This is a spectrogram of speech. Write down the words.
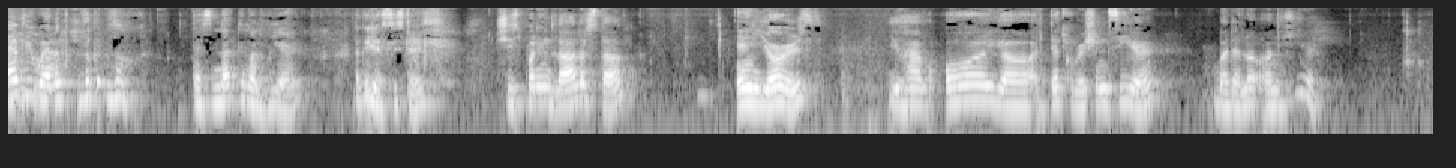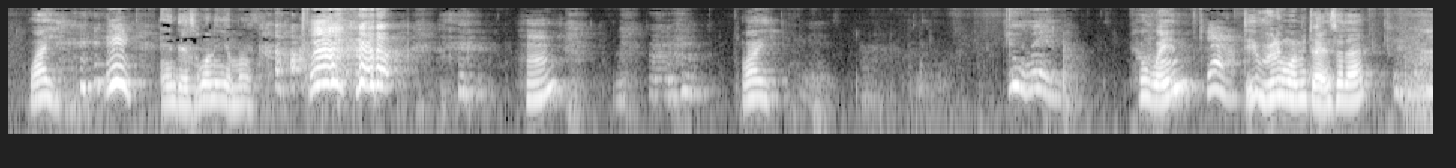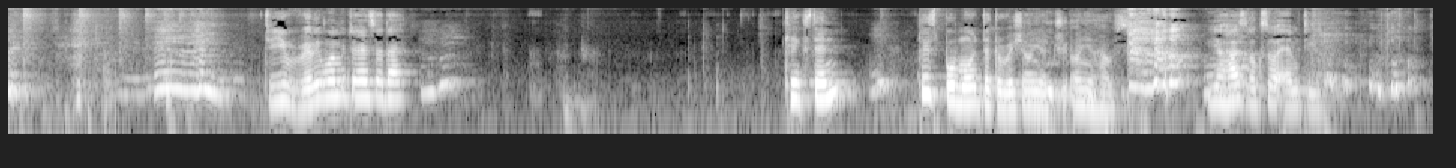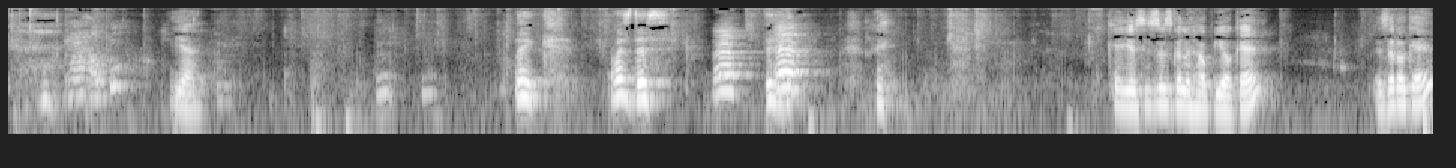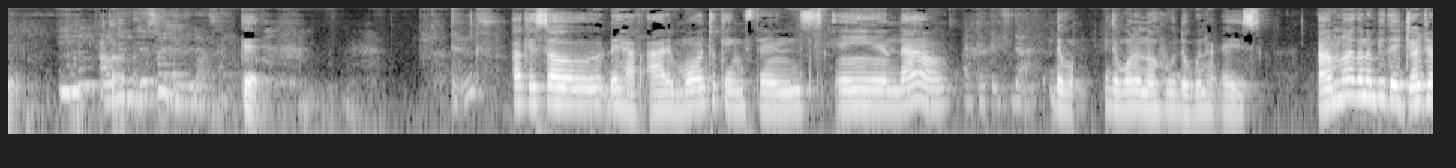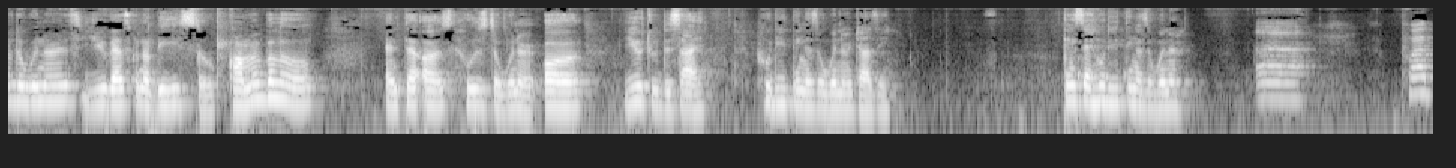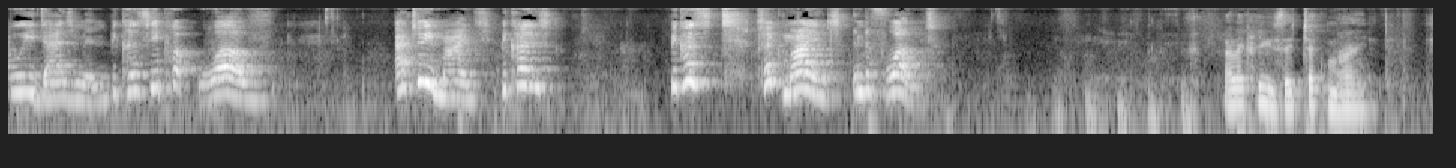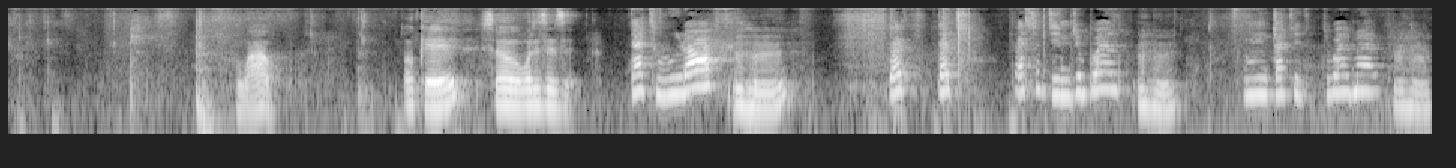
Everywhere. Look, look, look. There's nothing on here. Look at your sisters. She's putting a lot of stuff. And yours, you have all your decorations here, but they're not on here. Why? Hmm. and there's one in your mouth. Hmm? Why? You win. Who win? Yeah. Do you really want me to answer that? Do you really want me to answer that? Mm-hmm. Kingston, hmm? please put more decoration on your tree, on your house. Your house looks so empty. Can I help you? Yeah. Like, what's this? Uh, uh, Okay, your sister's gonna help you, okay? Is that okay? I'll do this you do that side. Okay. Thanks. Okay, so they have added more to Kingston's, and now I think it's done. they they want to know who the winner is. I'm not gonna be the judge of the winners. You guys gonna be. So comment below and tell us who's the winner, or you to decide. Who do you think is the winner, Jazzy? Kingston, who do you think is the winner? uh, probably Jasmine because she put love. Actually, mine's because because check mine in the front. I like how you say check mine. Wow. Okay, so what is this? That's Rudolph. Mm-hmm. That that's that's a gingerbread. Mm-hmm. Mm, that's a gingerbread man. Mm-hmm.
